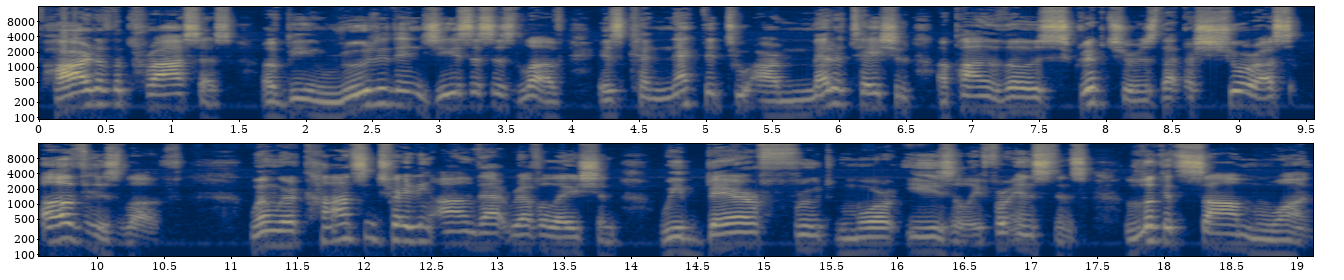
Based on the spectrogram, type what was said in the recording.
part of the process of being rooted in Jesus' love is connected to our meditation upon those scriptures that assure us of his love. When we're concentrating on that revelation, we bear fruit more easily. For instance, look at Psalm 1.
